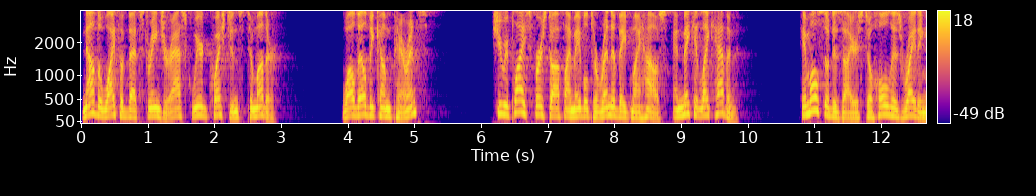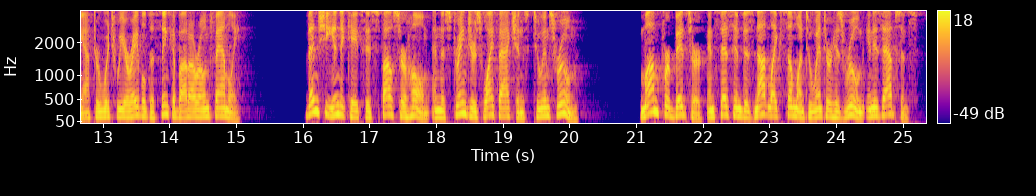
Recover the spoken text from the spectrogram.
Now the wife of that stranger asks weird questions to mother. While they'll become parents? She replies first off I'm able to renovate my house and make it like heaven. Him also desires to hold his writing after which we are able to think about our own family. Then she indicates his spouse her home and the stranger's wife actions to him's room. Mom forbids her and says him does not like someone to enter his room in his absence.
